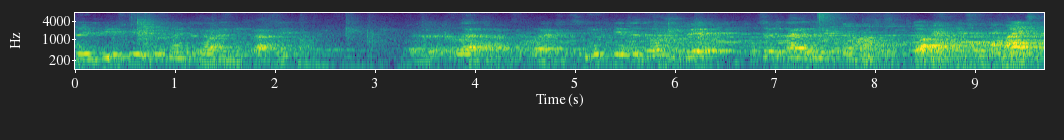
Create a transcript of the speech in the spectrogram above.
до Львівської обласної державної адміністрації е, Миколаївича Синютки для того, щоб це питання вирішити. Добре? Приймається?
